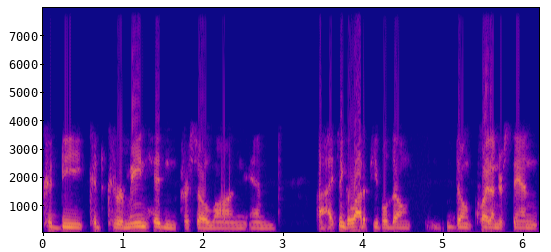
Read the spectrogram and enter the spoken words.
could be could could remain hidden for so long and uh, I think a lot of people don't don't quite understand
